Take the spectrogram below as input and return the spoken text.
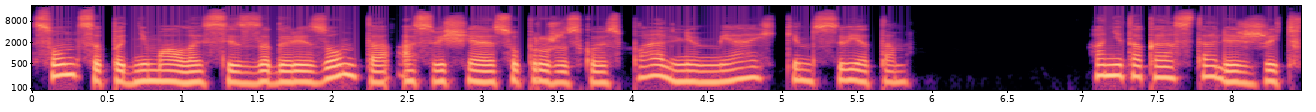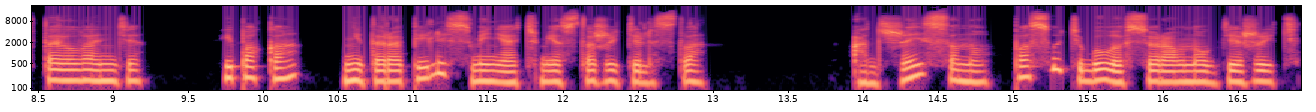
Солнце поднималось из-за горизонта, освещая супружескую спальню мягким светом. Они так и остались жить в Таиланде, и пока не торопились менять место жительства. А Джейсону, по сути, было все равно, где жить.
